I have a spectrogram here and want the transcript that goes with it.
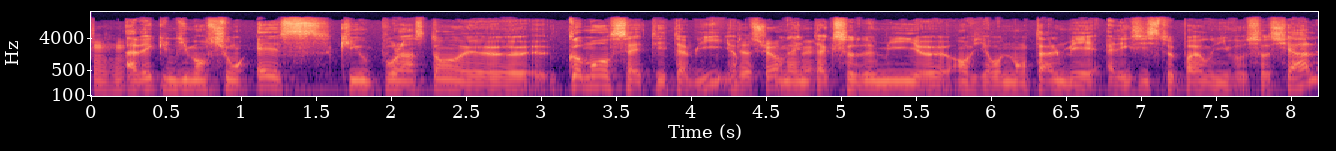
mmh. avec une dimension S qui, pour l'instant, euh, commence à être établie. Bien sûr, On a une taxonomie euh, environnementale, mais elle n'existe pas au niveau social.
